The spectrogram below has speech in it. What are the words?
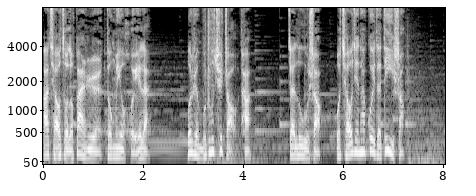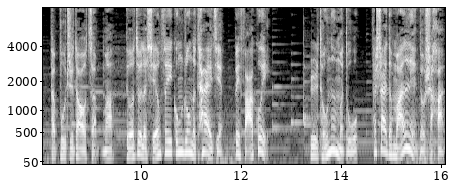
阿乔走了半日都没有回来。我忍不住去找他，在路上，我瞧见他跪在地上。他不知道怎么得罪了贤妃宫中的太监，被罚跪。日头那么毒，他晒得满脸都是汗。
